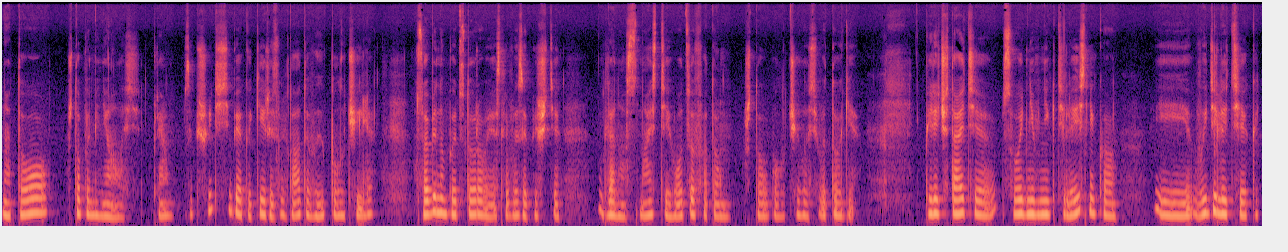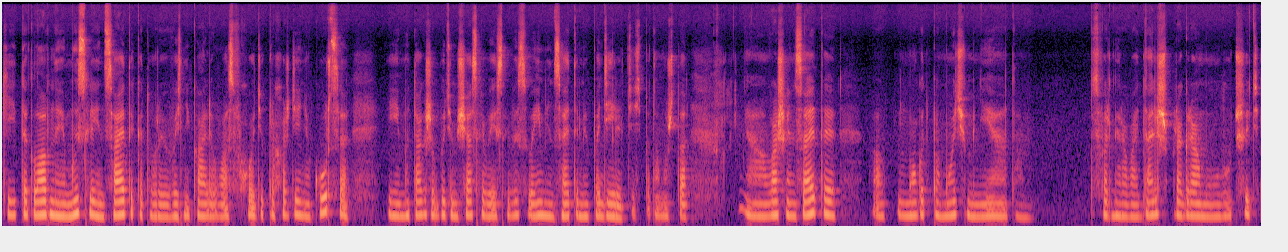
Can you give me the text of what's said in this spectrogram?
на то, что поменялось. Прям запишите себе, какие результаты вы получили. Особенно будет здорово, если вы запишете для нас с Настей отзыв о том, что получилось в итоге. Перечитайте свой дневник телесника и выделите какие-то главные мысли, инсайты, которые возникали у вас в ходе прохождения курса. И мы также будем счастливы, если вы своими инсайтами поделитесь, потому что а, ваши инсайты а, могут помочь мне там, сформировать дальше программу, улучшить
